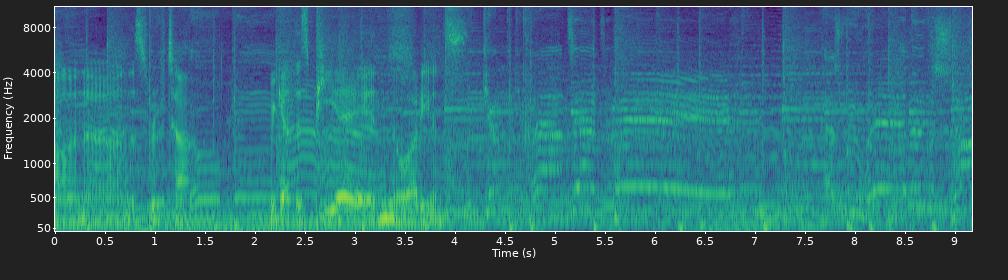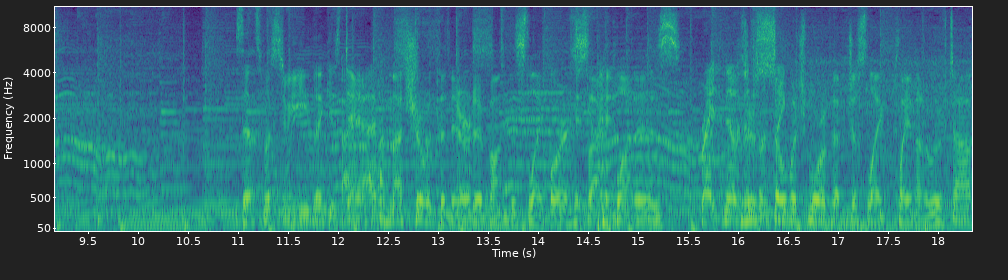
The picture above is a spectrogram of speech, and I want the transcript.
on uh, on this rooftop. We got this PA and no audience. Is that supposed to be like his dad? I, am not sure what the narrative on this like Or his- side him. plot is. Right, no, There's that's what I'm so much more of them just like playing on a rooftop.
